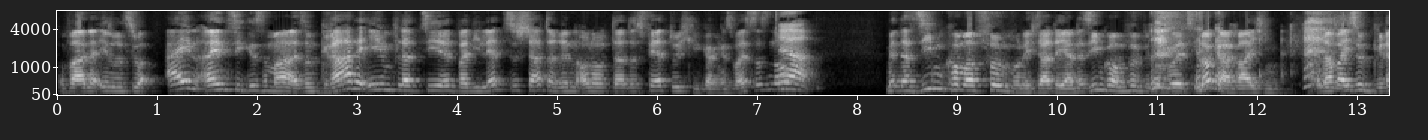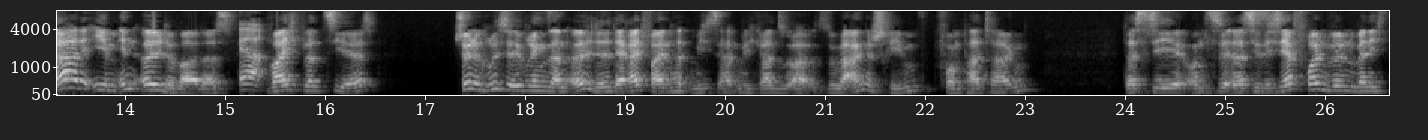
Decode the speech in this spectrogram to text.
Und war in der E-Dressur ein einziges Mal, also gerade eben platziert, weil die letzte Starterin auch noch da das Pferd durchgegangen ist. Weißt du das noch? Ja. Mit einer 7,5 und ich dachte, ja, eine 7,5 wird wohl jetzt locker reichen. Und da war ich so gerade eben in Oelde war das. Ja. War ich platziert. Schöne Grüße übrigens an Oelde. Der Reitverein hat mich, hat mich gerade so, sogar angeschrieben vor ein paar Tagen dass sie uns, dass sie sich sehr freuen würden, wenn ich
